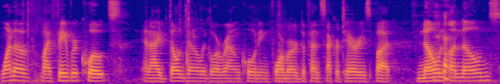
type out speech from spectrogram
one of my favorite quotes, and I don't generally go around quoting former defense secretaries, but known unknowns.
